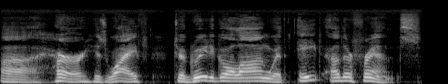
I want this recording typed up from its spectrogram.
uh, her, his wife, to agree to go along with eight other friends.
